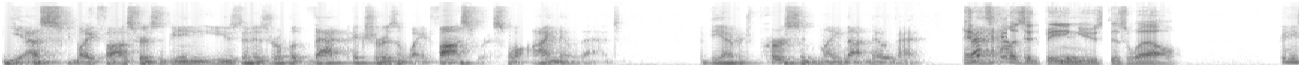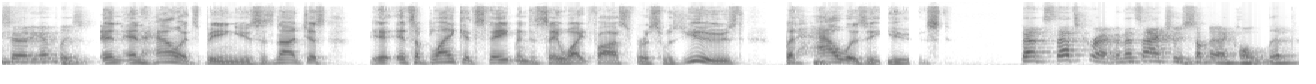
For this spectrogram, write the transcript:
yes, white phosphorus is being used in Israel, but that picture isn't white phosphorus. Well, I know that, but the average person might not know that. And That's how is it being used as well? Can you say that again, please? And and how it's being used? It's not just it, it's a blanket statement to say white phosphorus was used, but how was it used? That's that's correct, and that's actually something I call LIP,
